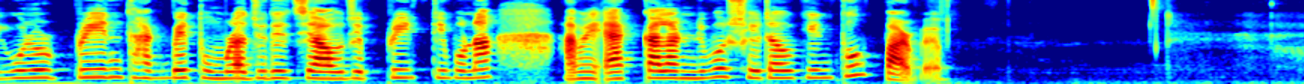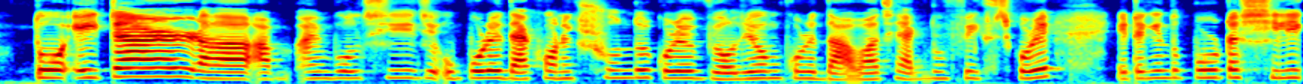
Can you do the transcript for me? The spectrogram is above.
এগুলোর প্রিন্ট থাকবে, তোমরা যদি চাও যে প্রিন্ট নিব না, আমি এক কালার নিব, সেটাও কিন্তু পারবে। তো এইটার আমি বলছি যে উপরে দেখো অনেক সুন্দর করে ভলিউম করে দেওয়া আছে, একদম ফিক্সড করে। এটা কিন্তু পুরোটা সিলি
